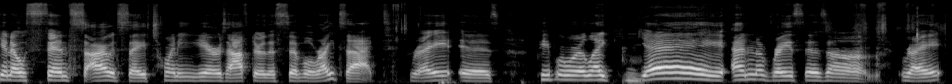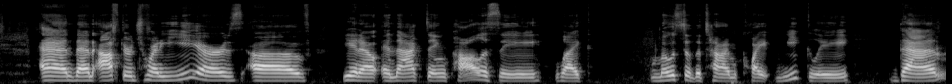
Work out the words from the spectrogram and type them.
you know, since I would say 20 years after the Civil Rights Act, right? Is people were like, mm. "Yay, end of racism," right? And then after 20 years of you know enacting policy, like most of the time quite weakly, then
